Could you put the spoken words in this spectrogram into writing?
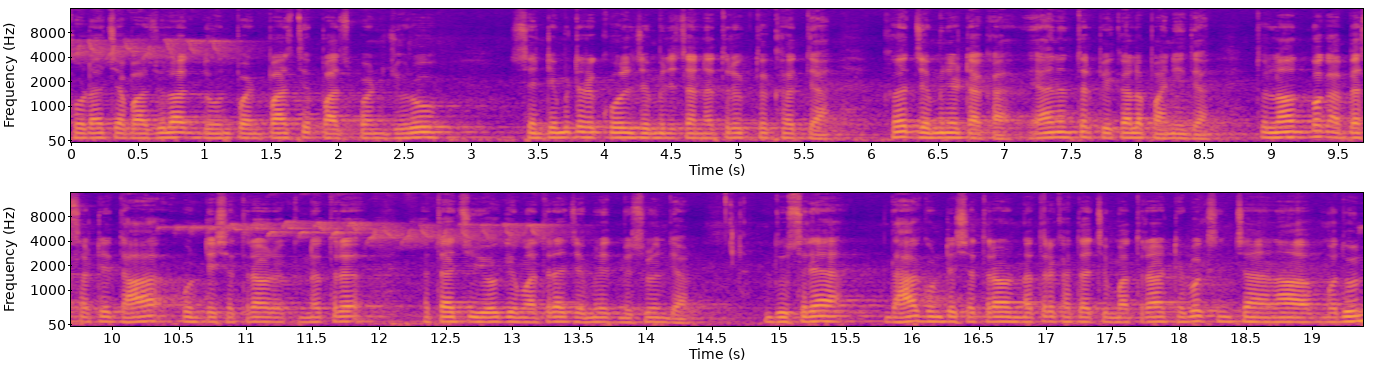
खोडाच्या बाजूला दोन पॉईंट पाच ते पाच पॉईंट झिरो सेंटीमीटर खोल जमिनीचा नत्रयुक्त खत द्या. खत जमिनीत टाका. यानंतर पिकाला पाणी द्या. तुलनात्मक अभ्यासासाठी दहा गुंठे क्षेत्रावर नत्र खताची योग्य मात्रा जमिनीत मिसळून द्या. दुसऱ्या दहा गुंठे क्षेत्रावर नत्र खताची मात्रा ठिबक सिंचनामधून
